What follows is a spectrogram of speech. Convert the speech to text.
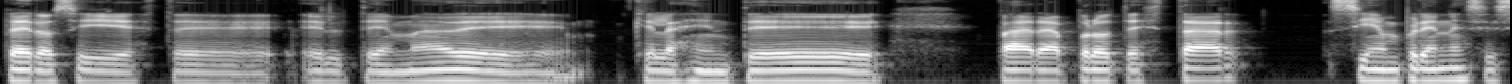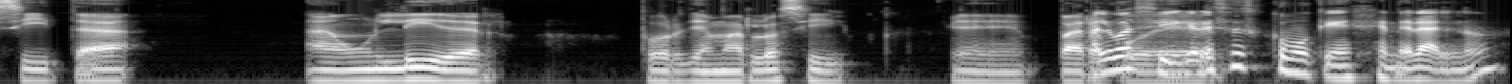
Pero sí, este, el tema de que la gente para protestar siempre necesita a un líder, por llamarlo así, eh, para Algo así, eso es como que en general, ¿no?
